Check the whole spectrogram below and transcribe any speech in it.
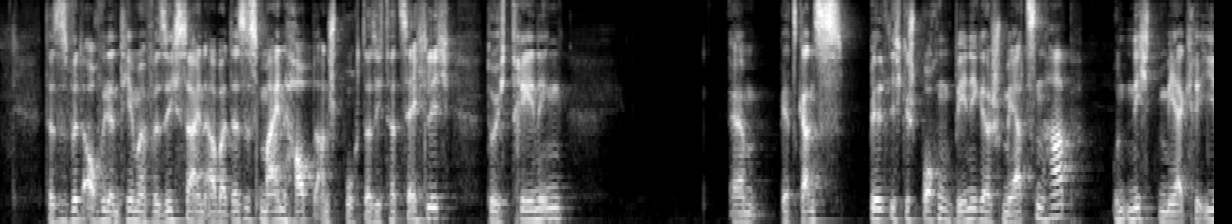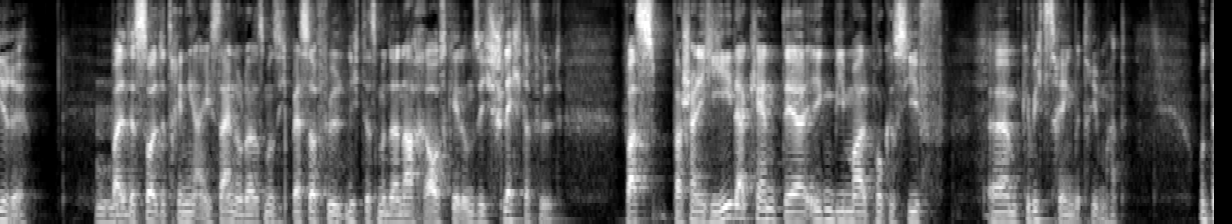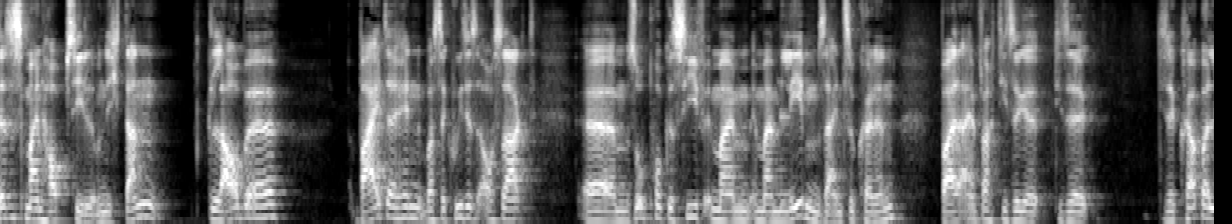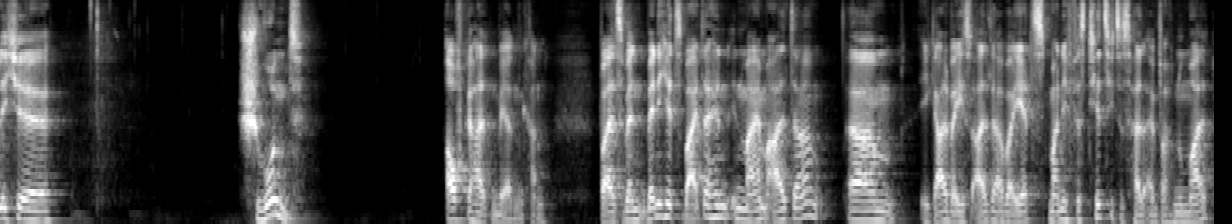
Das ist, wird auch wieder ein Thema für sich sein, aber das ist mein Hauptanspruch, dass ich tatsächlich durch Training, ähm, jetzt ganz bildlich gesprochen, weniger Schmerzen habe und nicht mehr kreiere. Weil das sollte Training eigentlich sein, oder dass man sich besser fühlt, nicht, dass man danach rausgeht und sich schlechter fühlt. Was wahrscheinlich jeder kennt, der irgendwie mal progressiv ähm, Gewichtstraining betrieben hat. Und das ist mein Hauptziel. Und ich dann glaube weiterhin, was der Quiz jetzt auch sagt, ähm, so progressiv in meinem, in meinem Leben sein zu können, weil einfach diese, diese, diese körperliche Schwund aufgehalten werden kann. Weil es, wenn, wenn ich jetzt weiterhin in meinem Alter, ähm, egal welches Alter, aber jetzt manifestiert sich das halt einfach nun mal,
